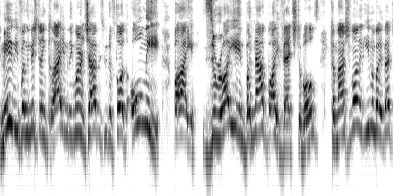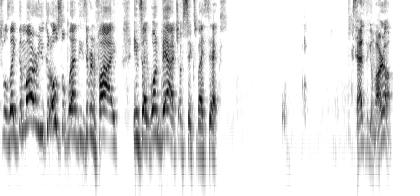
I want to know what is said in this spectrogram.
maybe from the Mishnah and Klayim and the Gemara and Shabbos, we would have thought only by Zerayin, but not by vegetables. Kamash that even by vegetables like the Mar, you could also also plant these different five inside one batch of six by six. Says the Gemara,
